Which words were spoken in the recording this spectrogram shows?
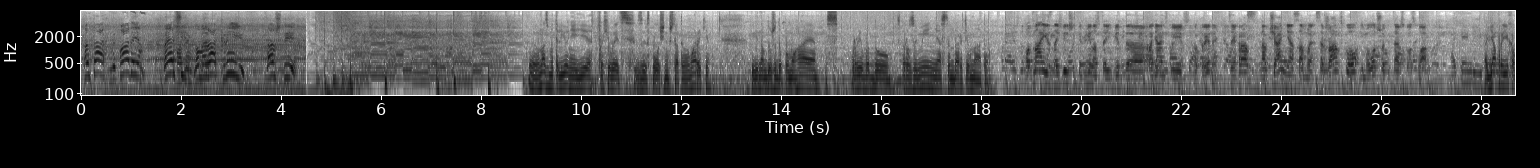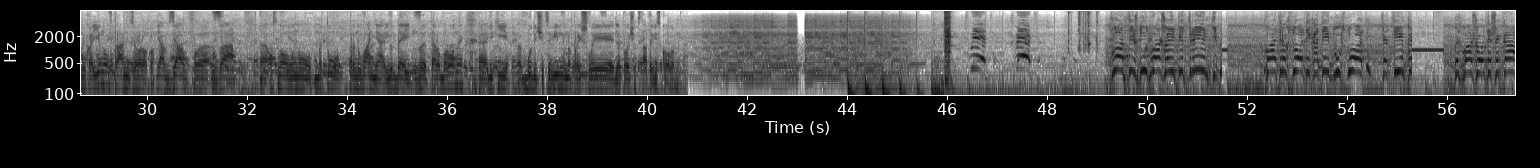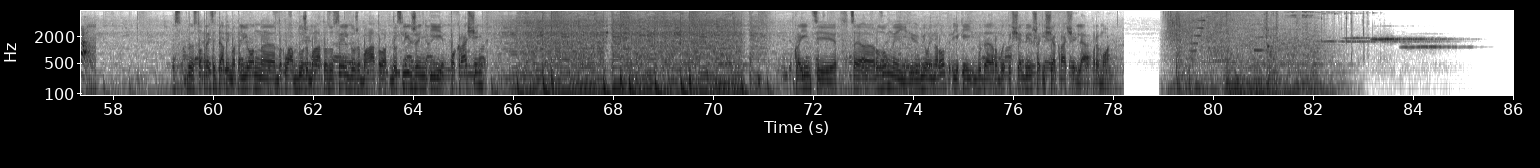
Контакт, ми падаємо, перші номера криють завжди. У нас в батальйоні є фахівець з Сполучених Штатів Америки. Він нам дуже допомагає з приводу розуміння стандартів НАТО. Одна із найбільших відмінностей від е, радянської доктрини це якраз навчання саме сержантського і молодшого офіцерського складу. Я приїхав в Україну в травні цього року. Я взяв е, за е, основну мету тренування людей з тероборони, які, будучи цивільними, прийшли для того, щоб стати військовими. Хлопці ждуть вашої підтримки! Два трьохсотих, а ти двохсотий! Ще сім без вашого ДШК! 135-й батальйон е, доклав дуже багато зусиль, дуже багато досліджень і покращень. Українці це е, розумний, вмілий народ, який буде робити ще більше і ще краще для перемоги.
